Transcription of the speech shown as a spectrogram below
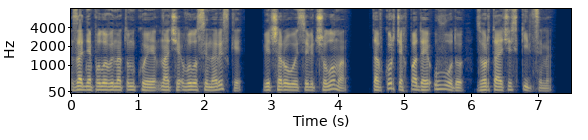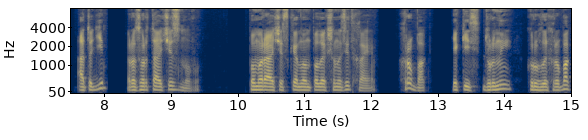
Задня половина тонкої, наче волосина риски, відшаровується від шолома та в корчах падає у воду, згортаючись кільцями, а тоді розгортаючись знову. Помираючи, Скенлон полегшено зітхає. Хробак, якийсь дурний, круглий хробак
